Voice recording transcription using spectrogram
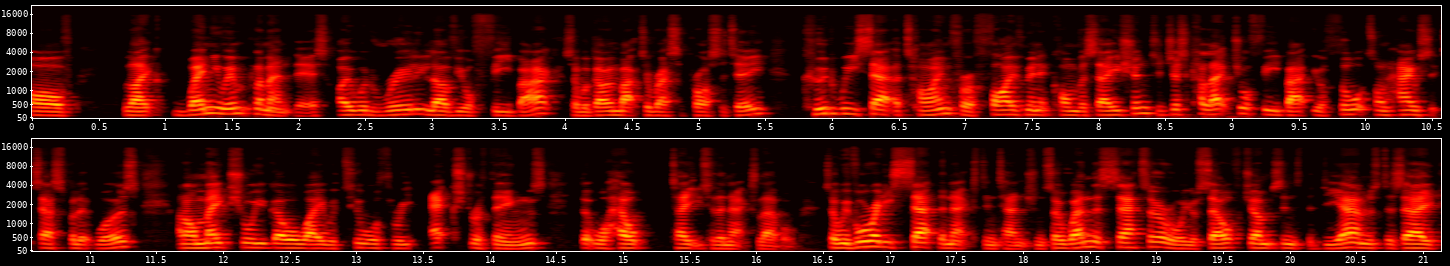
of like when you implement this, I would really love your feedback. So we're going back to reciprocity. Could we set a time for a five minute conversation to just collect your feedback, your thoughts on how successful it was? And I'll make sure you go away with two or three extra things that will help take you to the next level. So we've already set the next intention. So when the setter or yourself jumps into the DMs to say,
